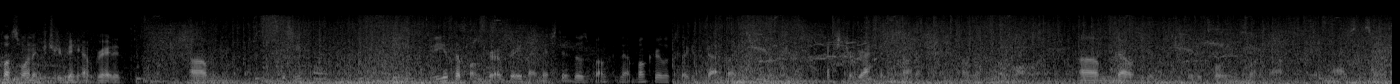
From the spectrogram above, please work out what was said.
plus one infantry being upgraded. Um, did he get the bunker upgrade and I missed it? Those bunk that bunker looks like it's got like extra graphics on it. Um, no, he didn't. Out. It has the same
